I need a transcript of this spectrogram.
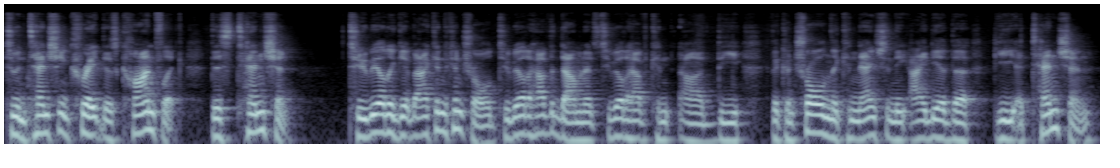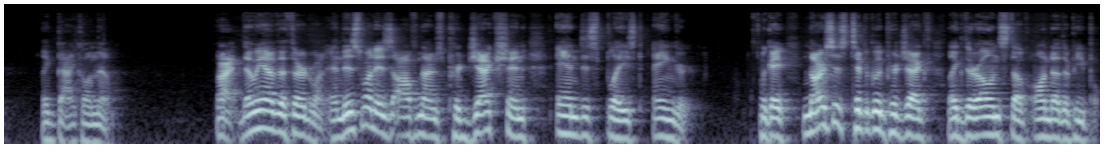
to intentionally create this conflict, this tension, to be able to get back into control, to be able to have the dominance, to be able to have con- uh, the the control and the connection, the idea, the the attention, like back on them. All right, then we have the third one, and this one is oftentimes projection and displaced anger. Okay, narcissists typically project like their own stuff onto other people.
